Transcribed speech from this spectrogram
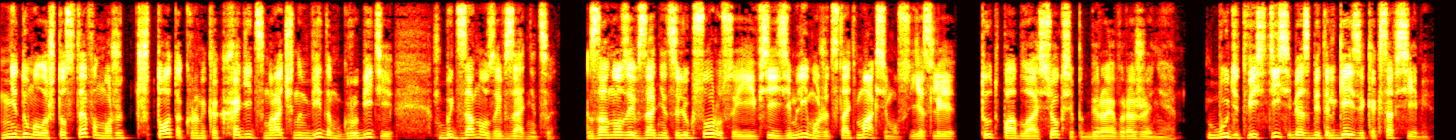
Не думала, что Стефан может что-то, кроме как ходить с мрачным видом, грубить и быть занозой в заднице. Занозой в заднице Люксоруса и всей Земли может стать Максимус, если Тут Пабло осекся, подбирая выражение. «Будет вести себя с Бетельгейзе, как со всеми.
